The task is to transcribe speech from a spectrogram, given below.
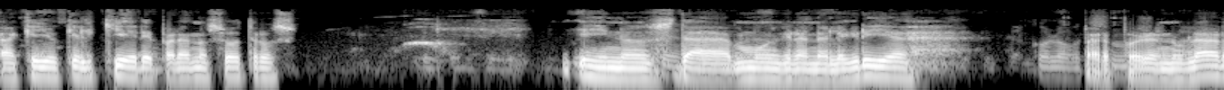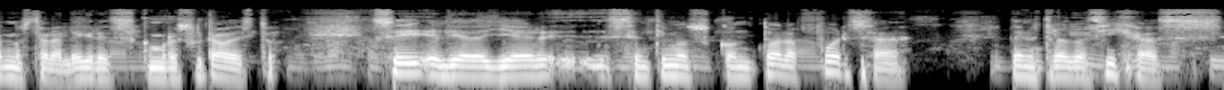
aquello que Él quiere para nosotros y nos da muy gran alegría para poder anularnos, estar alegres como resultado de esto. Sí, el día de ayer sentimos con toda la fuerza de nuestras vasijas,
